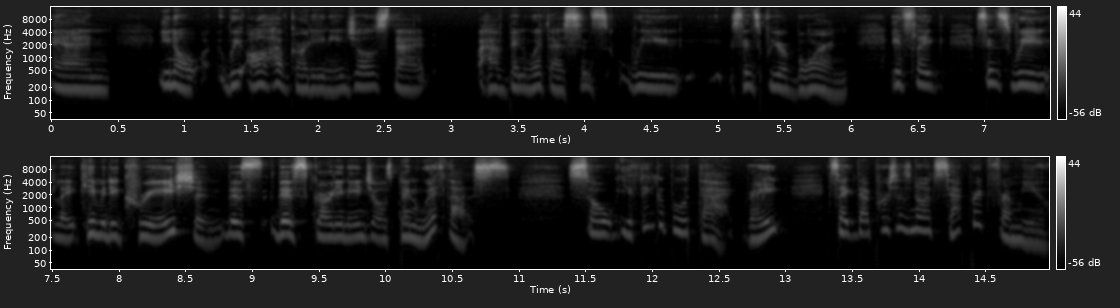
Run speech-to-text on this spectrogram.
And you know, we all have guardian angels that have been with us since we since we were born. It's like since we like came into creation, this this guardian angel has been with us. So you think about that, right? It's like that person's not separate from you.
